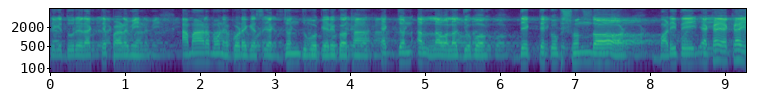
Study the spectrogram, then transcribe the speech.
থেকে দূরে রাখতে পারবেন। আমার মনে পড়ে গেছে একজন যুবকের কথা, একজন আল্লাহওয়ালা যুবক, দেখতে খুব সুন্দর। বাড়িতে একা একাই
